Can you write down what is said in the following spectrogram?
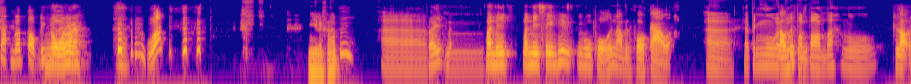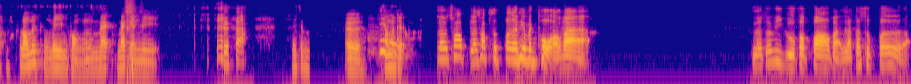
ฉักโดนตบนี่คืองูอะไรใช่ไหมวะ what นี่แหละครับอ่าเฮ้ยอืมมันมีมันมี scene ที่งูโผล่ขึ้นมาบนโฟกาวอะเออแต่เป็นงูแบบเราดูนึกถึงปลอมๆปะงูเราเรานึกถึงมีมของแม็กแม็กแอนมีเออช่างมันเถอะเราชอบเราชอบซูเปอร์ที่มันโผล่ออกมา แล้วก็มีงูปลอมๆอะ แล้วก็ซูเปอร์อะ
